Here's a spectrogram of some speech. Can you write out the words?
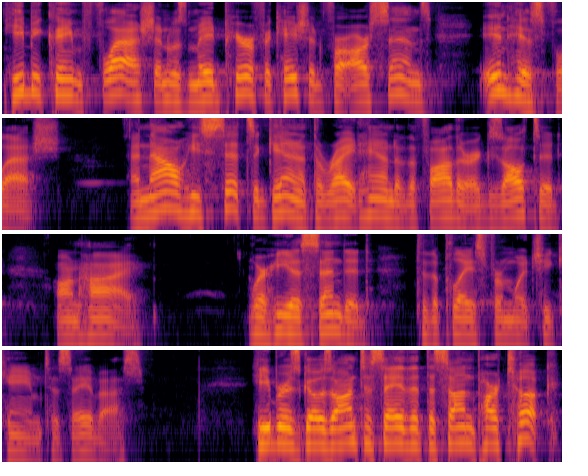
he became flesh and was made purification for our sins in his flesh. And now he sits again at the right hand of the Father, exalted on high, where he ascended to the place from which he came to save us. Hebrews goes on to say that the Son partook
